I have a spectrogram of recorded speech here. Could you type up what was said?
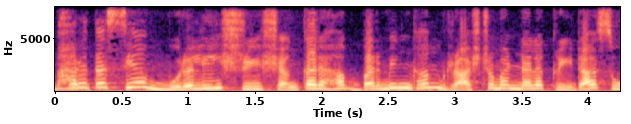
भारतस्य मुरली श्रीशङ्करः बर्मिङ्घम् राष्ट्रमण्डलक्रीडासु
